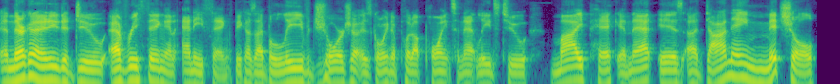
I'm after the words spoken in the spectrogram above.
And they're going to need to do everything and anything because I believe Georgia is going to put up points, and that leads to my pick, and that is Adonai Mitchell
